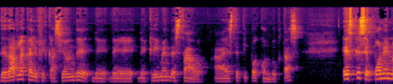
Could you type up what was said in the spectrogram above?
De dar la calificación de, crimen de Estado a este tipo de conductas es que se ponen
